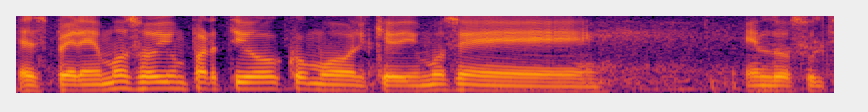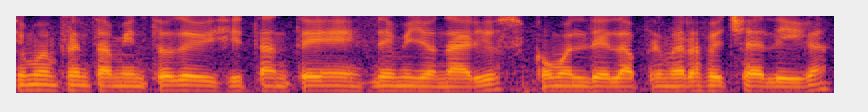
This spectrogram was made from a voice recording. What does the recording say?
Esperemos hoy un partido como el que vimos eh, en los últimos enfrentamientos de visitante de Millonarios, como el de la primera fecha de liga,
